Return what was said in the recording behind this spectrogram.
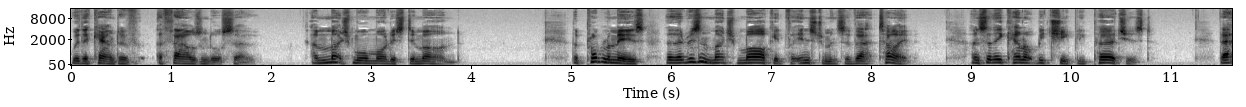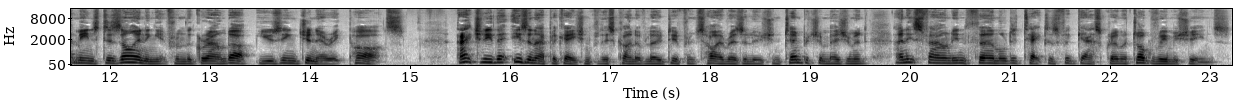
with a count of 1,000 or so, a much more modest demand. The problem is that there isn't much market for instruments of that type, and so they cannot be cheaply purchased. That means designing it from the ground up using generic parts. Actually, there is an application for this kind of low difference, high resolution temperature measurement, and it's found in thermal detectors for gas chromatography machines.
